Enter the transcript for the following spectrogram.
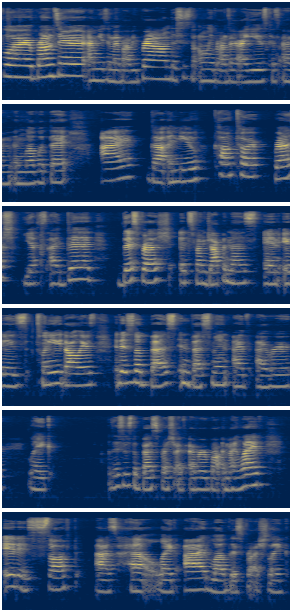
For bronzer, I'm using my Bobbi Brown. This is the only bronzer I use because I'm in love with it. I got a new contour brush. Yes, I did. This brush, it's from Japanese and it is $28. It is the best investment I've ever like this is the best brush I've ever bought in my life. It is soft as hell. Like, I love this brush. Like,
